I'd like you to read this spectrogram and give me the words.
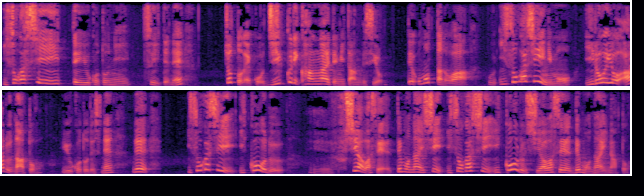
忙しいっていうことについてね、ちょっとね、こうじっくり考えてみたんですよ。で、思ったのは、忙しいにもいろいろあるなということですね。で、忙しいイコール、えー不幸せでもないし、忙しいイコール幸せでもないなと。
